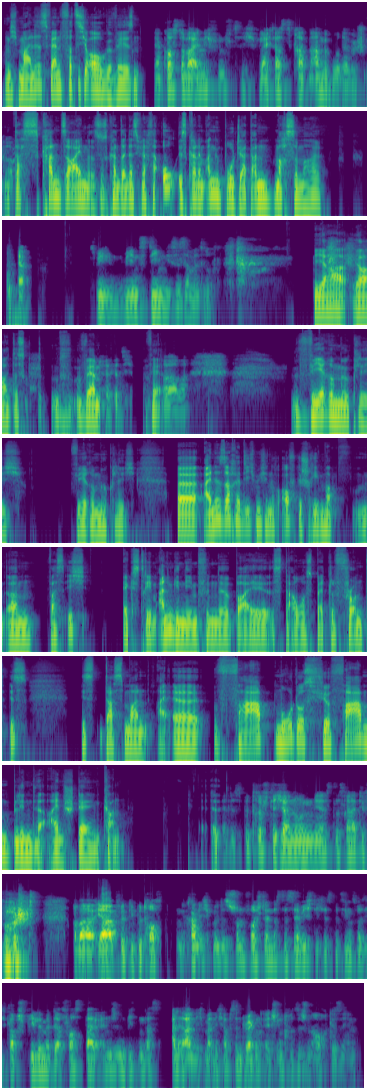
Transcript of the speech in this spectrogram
Und ich meine, das wären 40 Euro gewesen. Ja, kostet aber eigentlich 50. Vielleicht hast du gerade ein Angebot erwischt. Gehabt. Das kann sein. Also es kann sein, dass ich dachte, oh, ist gerade im Angebot, ja, dann machst du mal. Ja wie, wie in Steam, diese Sammelsucht. Ja, ja, das wäre wär, wäre möglich. Wäre möglich. Äh, eine Sache, die ich mich hier noch aufgeschrieben habe, ähm, was ich extrem angenehm finde bei Star Wars Battlefront ist, ist, dass man äh, Farbmodus für Farbenblinde einstellen kann. Äh, das betrifft dich ja nun, mir ist das relativ wurscht. Aber ja, für die Betroffenen kann ich mir das schon vorstellen, dass das sehr wichtig ist, beziehungsweise ich glaube, Spiele mit der Frostbite Engine bieten das alle an. Ich meine, ich habe es in Dragon Age Inquisition auch gesehen.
